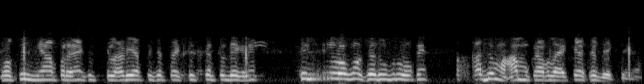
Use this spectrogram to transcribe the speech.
कोचिंग यहाँ पर हैं कुछ खिलाड़ी आप पीछे प्रैक्टिस करते देख रहे हैं। किन किन लोगों से रूबरू होते हैं। आज जो महामुकाबला है कैसे देखते हैं?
